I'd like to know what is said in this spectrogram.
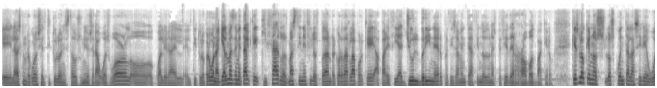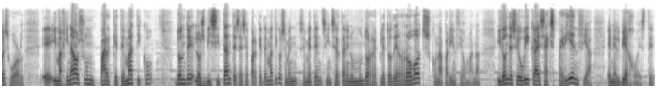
Eh, la verdad es que no recuerdo si el título en Estados Unidos era Westworld o, cuál era el, título. Pero bueno, aquí Almas de Metal, que quizás los más cinéfilos puedan recordarla porque aparecía Jules Briner precisamente haciendo de una especie de robot vaquero. ¿Qué es lo que nos los cuenta la serie Westworld? Eh, imaginaos un parque temático donde los visitantes a ese parque temático se, se meten, se insertan en un mundo repleto de robots con apariencia humana. ¿Y dónde se ubica esa experiencia en el viejo este?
